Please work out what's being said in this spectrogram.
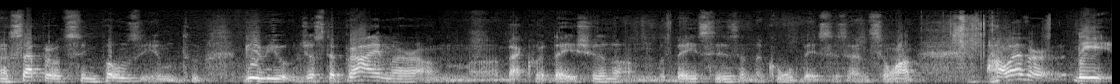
a separate symposium to give you just a primer on uh, backwardation, on the basis and the co-basis, and so on. However, the,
